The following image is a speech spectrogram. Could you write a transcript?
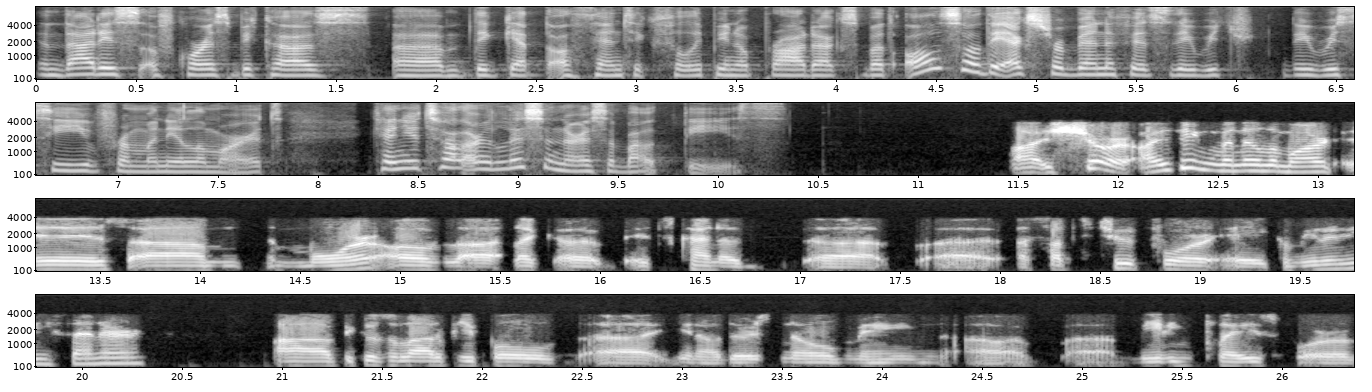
And that is, of course, because um, they get the authentic Filipino products, but also the extra benefits they, re- they receive from Manila Mart. Can you tell our listeners about these? Uh, sure. I think Manila Mart is um, more of uh, like a, it's kind of uh, uh a substitute for a community center uh, because a lot of people, uh, you know, there's no main meeting place for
